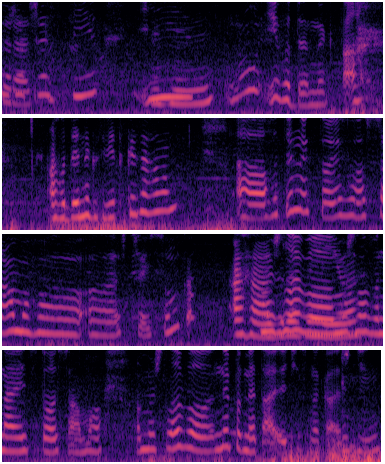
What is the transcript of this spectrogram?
дуже прості. І, ну, і годинник, та. А годинник звідки загалом? Годинник то його самого ще й сумка. Ага, можливо, зрозуміло. можливо, навіть з того самого. А можливо, не пам'ятаю, чесно кажучи. Мгм.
